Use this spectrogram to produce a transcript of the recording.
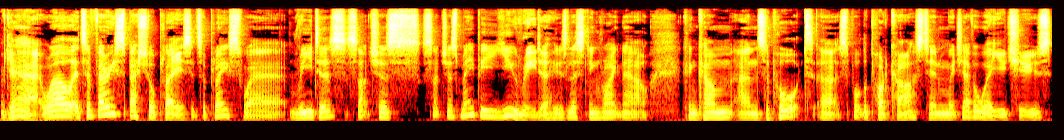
Yeah, well, it's a very special place. It's a place where readers, such as such as maybe you, reader, who's listening right now, can come and support uh, support the podcast in whichever way you choose.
